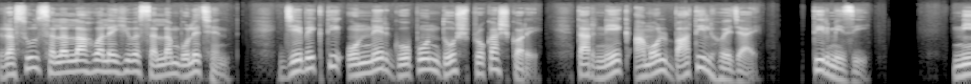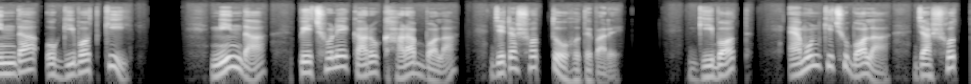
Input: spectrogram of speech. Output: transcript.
রাসূল সাল্লাহ আলহিউসাল্লাম বলেছেন যে ব্যক্তি অন্যের গোপন দোষ প্রকাশ করে, তার নেক আমল বাতিল হয়ে যায়। তিরমিজি। নিন্দা ও গিবত কি? নিন্দা পেছনে কারও খারাপ বলা, যেটা সত্যও হতে পারে। গিবত এমন কিছু বলা, যা সত্য,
